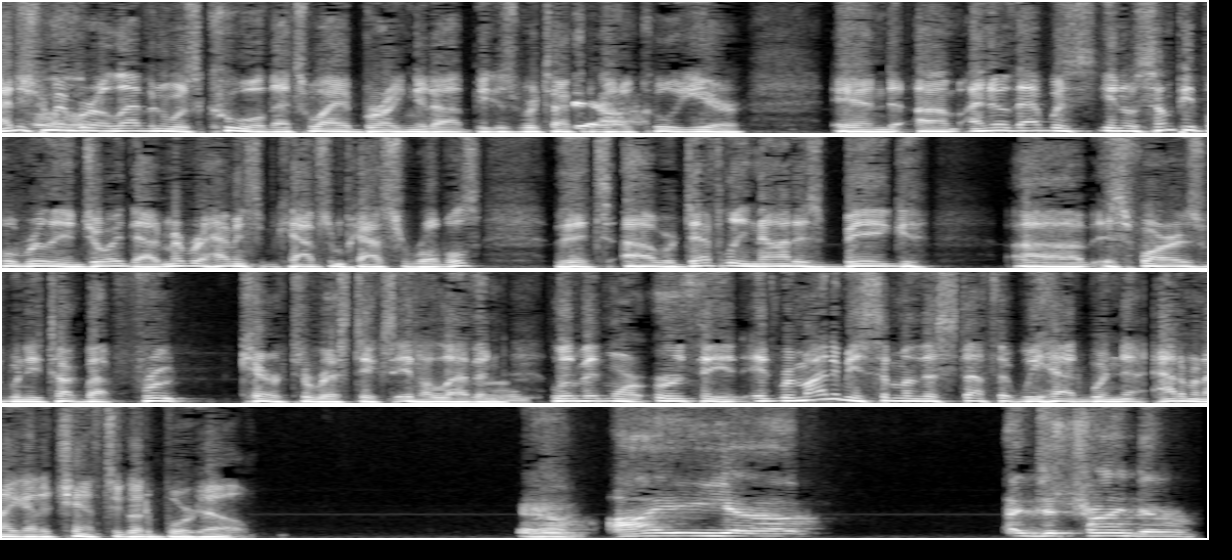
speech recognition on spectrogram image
I just remember 11 was cool. That's why I bring it up because we're talking Yeah. about a cool year. And um, I know that was, you know, some people really enjoyed that. I remember having some cabs from Paso Robles that uh, were definitely not as big uh, as far as when you talk about fruit characteristics in 11, a little bit more earthy. It, it reminded me of some of the stuff that we had when Adam and I got a chance to go to Bordeaux. Yeah, I uh, I'm just trying to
